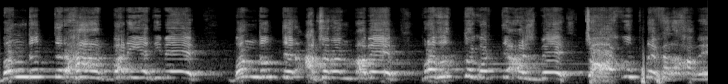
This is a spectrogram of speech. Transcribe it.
বন্ধুত্বের হাত বাড়িয়ে দিবে, বন্ধুত্বের আচরণ পাবে, প্রভুত্ব করতে আসবে, চোখ উপরে ফেলা হবে।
